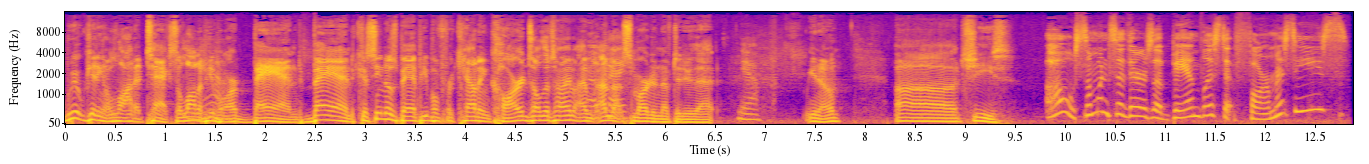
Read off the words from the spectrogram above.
we're getting a lot of texts. A lot of people are banned. Banned. Casinos ban people for counting cards all the time. I'm, I'm Okay. not smart enough to do that. Yeah. You know? Uh, jeez. Oh, someone said there's a banned list at pharmacies?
